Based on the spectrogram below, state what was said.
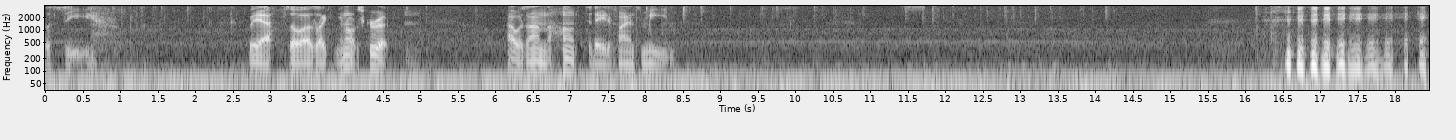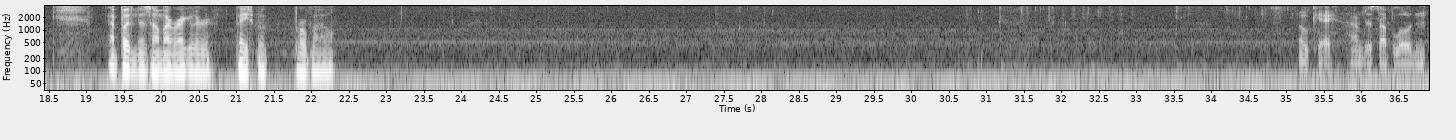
let's see. But yeah, so I was like, you know what, screw it. I was on the hunt today to find some mead. I'm putting this on my regular Facebook profile. Okay, I'm just uploading,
